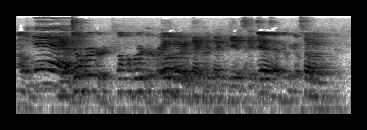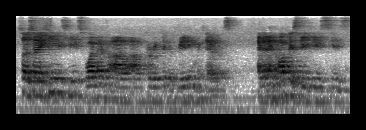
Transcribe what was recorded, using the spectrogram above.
Um, Yeah. John Berger, John Berger, right? John Berger, thank you, thank you. Yes, yes. Yeah, yes. yeah, there we go. So, so, so he's, he's one of our, our curriculum reading materials. And, and obviously he's, he's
